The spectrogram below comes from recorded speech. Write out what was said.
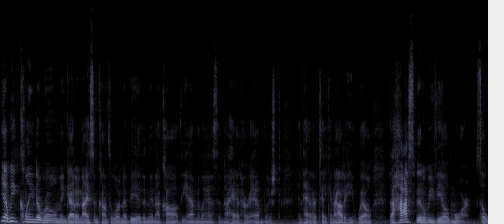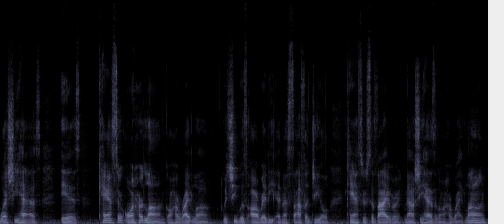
yeah, we cleaned her room and got her nice and comfortable in her bed, and then I called the ambulance and I had her ambushed and had her taken out of here. Well, the hospital revealed more. So what she has is cancer on her lung, on her right lung, which she was already an esophageal cancer survivor. Now she has it on her right lung,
